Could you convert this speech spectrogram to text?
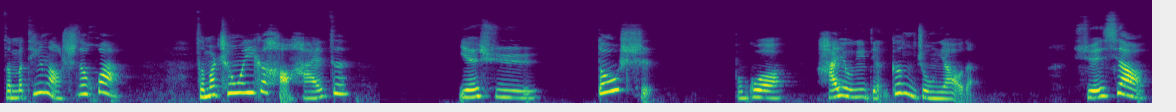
怎么听老师的话？怎么成为一个好孩子？也许都是，不过还有一点更重要的，学校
